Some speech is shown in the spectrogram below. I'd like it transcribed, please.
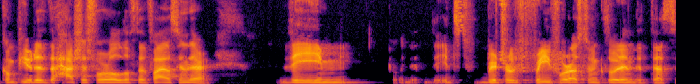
computed the hashes for all of the files in there, the it's virtually free for us to include in the test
